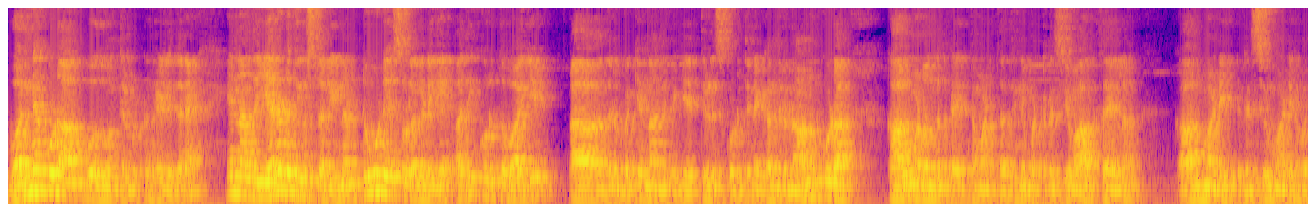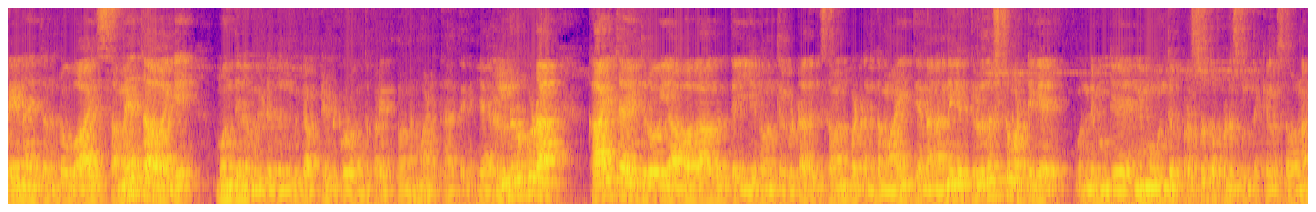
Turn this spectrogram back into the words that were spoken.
ಒನ್ನೇ ಕೂಡ ಆಗಬಹುದು ಅಂತ ಹೇಳ್ಬಿಟ್ಟು ಹೇಳಿದ್ದಾರೆ. ಇನ್ನೊಂದು ಎರಡು ದಿವಸದಲ್ಲಿ ನಾನು ಟೂ ಡೇಸ್ ಒಳಗಡೆಗೆ ಅಧಿಕೃತವಾಗಿ ಅದ್ರ ಬಗ್ಗೆ ನಾನು ನಿಮಗೆ ತಿಳಿಸ್ಕೊಡ್ತೀನಿ. ಯಾಕಂದ್ರೆ ನಾನು ಕೂಡ ಕಾಲ್ ಮಾಡುವಂಥ ಪ್ರಯತ್ನ ಮಾಡ್ತಾ ಇದ್ದೀನಿ ಬಟ್ ರಿಸೀವ್ ಆಗ್ತಾ ಇಲ್ಲ. ಕಾಲ್ ಮಾಡಿ ರಿಸೀವ್ ಮಾಡಿ, ಅವ್ರೇನಾಯ್ತು ಅಂದ್ರೆ ವಾಯ್ಸ್ ಸಮೇತವಾಗಿ ಮುಂದಿನ ವಿಡಿಯೋದಲ್ಲಿ ನಿಮಗೆ ಅಪ್ಡೇಟ್ ಕೊಡುವಂತ ಪ್ರಯತ್ನವನ್ನು ಮಾಡ್ತಾ ಇದ್ದೀನಿ. ಯಾರೆಲ್ಲರೂ ಕೂಡ ಕಾಯ್ತಾ ಇದ್ರು, ಯಾವಾಗ ಆಗುತ್ತೆ, ಏನು ಅಂತ ಹೇಳ್ಬಿಟ್ಟು ಅದಕ್ಕೆ ಸಂಬಂಧಪಟ್ಟಂತ ಮಾಹಿತಿಯನ್ನು ನನಗೆ ತಿಳಿದಷ್ಟು ಮಟ್ಟಿಗೆ ನಿಮಗೆ, ನಿಮ್ಮ ಮುಂದೆ ಪ್ರಸ್ತುತಪಡಿಸುವಂಥ ಕೆಲಸವನ್ನ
